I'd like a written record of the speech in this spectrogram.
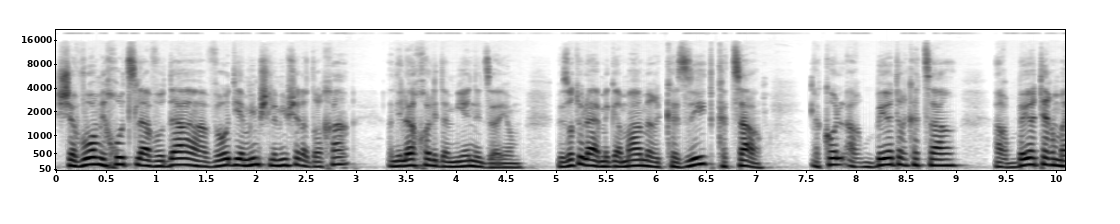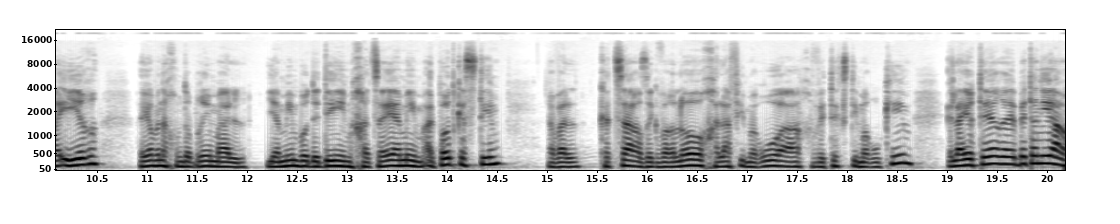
שבוע מחוץ לעבודה ועוד ימים שלמים של הדרכה. אני לא יכול לדמיין את זה היום. וזאת אולי המגמה המרכזית, קצר. הכל הרבה יותר קצר, הרבה יותר מהיר. היום אנחנו מדברים על ימים בודדים, חצאי ימים, על פודקאסטים, אבל קצר, זה כבר לא חלף עם הרוח וטקסטים ארוכים, אלא יותר בית הנייר,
